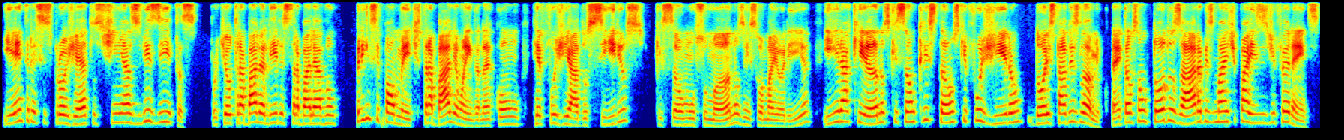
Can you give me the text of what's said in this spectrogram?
e entre esses projetos tinha as visitas, porque o trabalho ali eles trabalhavam principalmente trabalham ainda né, com refugiados sírios, que são muçulmanos em sua maioria, e iraquianos, que são cristãos que fugiram do Estado Islâmico. Né? Então são todos árabes, mas de países diferentes.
